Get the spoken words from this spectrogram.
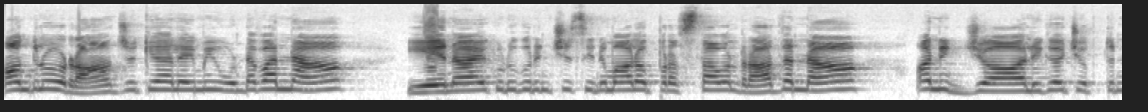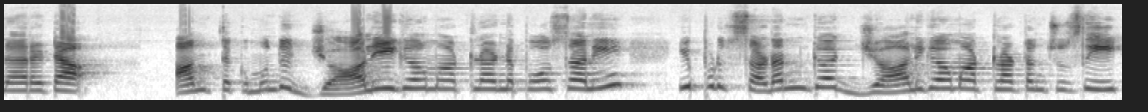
అందులో రాజకీయాలేమీ ఉండవన్నా? ఏ నాయకుడి గురించి సినిమాలో ప్రస్తావన రాదన్నా? అని జాలీగా చెప్తున్నారట. అంతకుముందు జాలీగా మాట్లాడిన పోసాని ఇప్పుడు సడన్గా జాలీగా మాట్లాడటం చూసి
